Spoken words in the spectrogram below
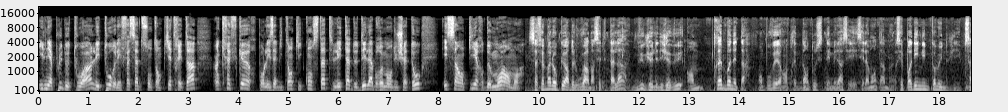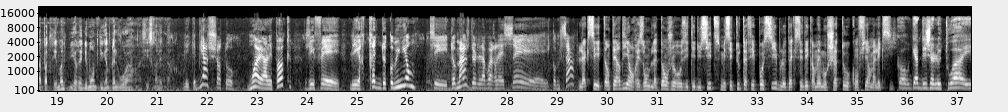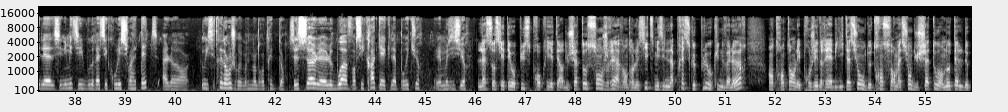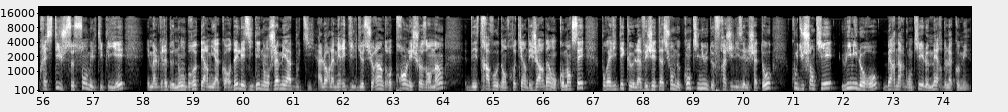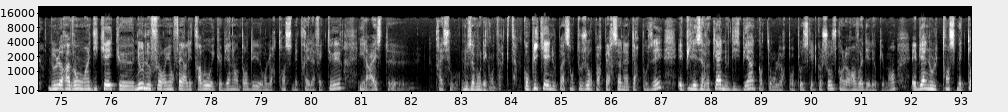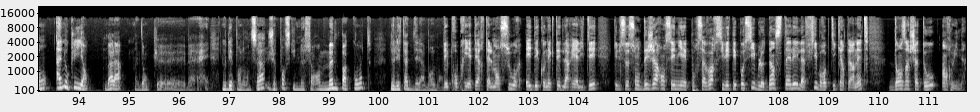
Il n'y a plus de toit, les tours et les façades sont en piètre état, un crève-cœur pour les habitants qui constatent l'état de délabrement du château et ça empire de mois en mois. Ça fait mal au cœur de le voir dans cet état-là, vu que je l'ai déjà vu en très bon état. On pouvait rentrer dedans, tout c'était, mais là c'est lamentable. C'est pas digne d'une commune. C'est un patrimoine, il y aurait du monde qui viendrait le voir hein, s'il serait en état. Il était bien ce château. Moi à l'époque, j'ai fait les retraites de communion. C'est dommage de l'avoir laissé comme ça. L'accès est interdit en raison de la dangerosité du site, mais c'est tout à fait possible d'accéder quand même au château, confirme Alexis. Quand on regarde déjà le toit et c'est limite s'il voudrait s'écrouler sur la tête, alors oui, c'est très dangereux maintenant de rentrer dedans. C'est le sol, le bois, à force il craque avec la pourriture. La société Opus, propriétaire du château, songerait à vendre le site, mais il n'a presque plus aucune valeur. En 30 ans, les projets de réhabilitation ou de transformation du château en hôtel de prestige se sont multipliés. Et malgré de nombreux permis accordés, les idées n'ont jamais abouti. Alors la mairie de Villedieu-sur-Indre prend les choses en main. Des travaux d'entretien des jardins ont commencé pour éviter que la végétation ne continue de fragiliser le château. Coût du chantier, 8000 euros. Bernard Gontier est le maire de la commune. Nous leur avons indiqué que nous, nous ferions faire les travaux et que bien entendu, on leur transmettrait la facture. Il reste euh, très sourd. Nous avons des contacts. Compliqués, nous passons toujours par personne interposée. Et puis les avocats nous disent bien, quand on leur propose quelque chose, qu'on leur envoie des documents, eh bien nous le transmettons à nos clients. Voilà. Donc, euh, ben, nous dépendrons de ça. Je pense qu'ils ne se rendent même pas compte de l'état de délabrement. Des propriétaires tellement sourds et déconnectés de la réalité qu'ils se sont déjà renseignés pour savoir s'il était possible d'installer la fibre optique Internet dans un château en ruine.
